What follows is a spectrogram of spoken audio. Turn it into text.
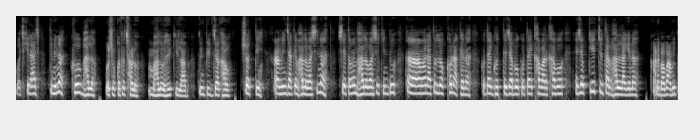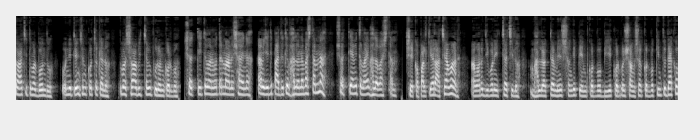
বলছি রাজ তুমি না খুব ভালো। ওইসব কথা ছাড়ো ভালো হয়ে কি লাভ? তুমি পিৎজা খাও। সত্যি আমি যাকে ভালোবাসি না সে তোমায় ভালোবাসে কিন্তু আহ, আমার এত লক্ষ্য রাখে না। কোথায় ঘুরতে যাব কোথায় খাবার খাব এসব কিচ্ছু তার ভালো লাগে না। আরে বাবা আমি তো আছি তোমার বন্ধু ও নিয়ে টেনশন করছ কেন? তোমার সব ইচ্ছা আমি পূরণ করব। সত্যি তোমার মতন মানুষ হয় না। আমি যদি পাদুকে ভালো না বাসতাম না সত্যি আমি তোমায় ভালোবাসতাম। সে কপাল কি আর আছে আমার? আমারও জীবনে ইচ্ছা ছিল ভালো একটা মেয়ের সঙ্গে প্রেম করব, বিয়ে করব, সংসার করব। কিন্তু দেখো,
